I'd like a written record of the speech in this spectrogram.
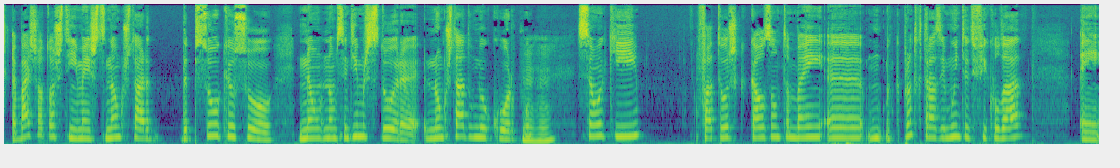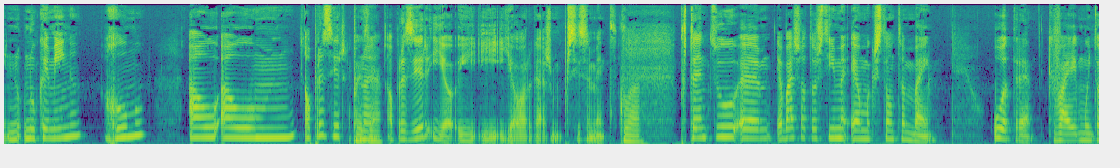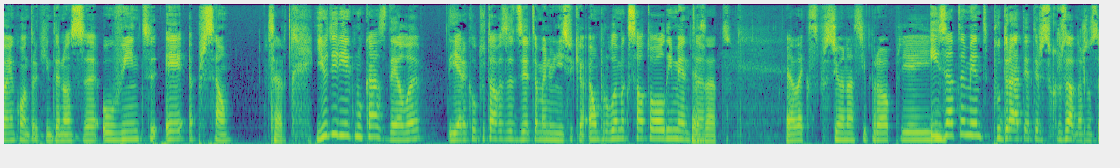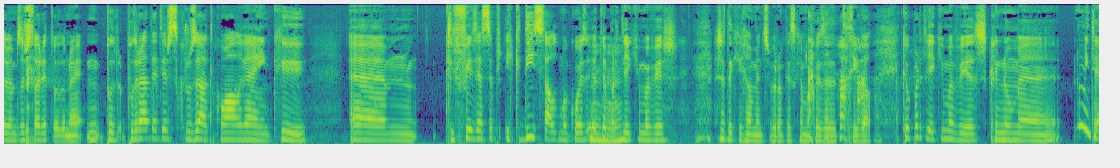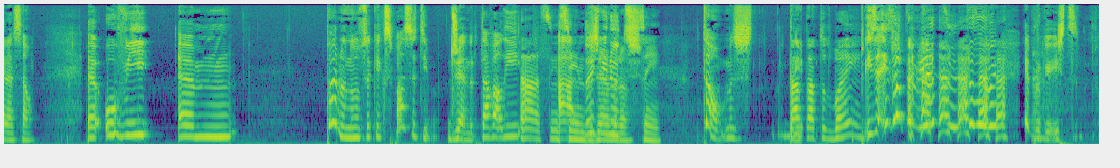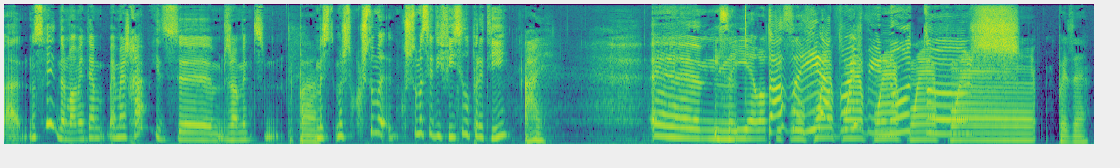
a baixa autoestima, este não gostar da pessoa que eu sou, não, não me sentir merecedora, não gostar do meu corpo, são aqui fatores que causam também, mu- que, pronto, que trazem muita dificuldade em- no, no caminho rumo ao, ao, ao prazer. Pois não é? é. Ao prazer e ao, e- e- ao orgasmo, precisamente. Claro. Portanto, hum, a baixa autoestima é uma questão também. Outra que vai muito ao encontro aqui da nossa ouvinte é a pressão. Certo. E eu diria que no caso dela, e era aquilo que tu estavas a dizer também no início, que é um problema que se autoalimenta. Exato. Ela é que se pressiona a si própria e. Exatamente, poderá até ter-se cruzado, nós não sabemos a história toda, não é? Pod- Poderá até ter-se cruzado com alguém que, hum, que lhe fez essa. e que disse alguma coisa. Eu até partilhei aqui uma vez, a gente aqui realmente desbronca-se que é uma coisa terrível. Que eu partilhei aqui uma vez que numa, numa interação ah, ouvi. hum, pá, não, sei o que é que se passa, tipo, de género, estava ali Ah, sim, há sim, do dois género. minutos. Sim. Então, mas Está tá tudo bem? Exa- exatamente! Estás a ver? é porque isto, pá, não sei, normalmente é, é mais rápido. se- geralmente. Mas, mas costuma, costuma ser difícil para ti? Ai, isso aí é logo Estás tipo, aí há dois minutos! Pois é.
